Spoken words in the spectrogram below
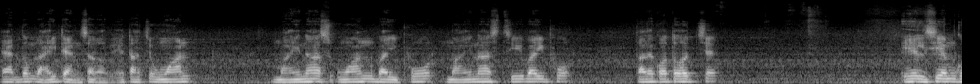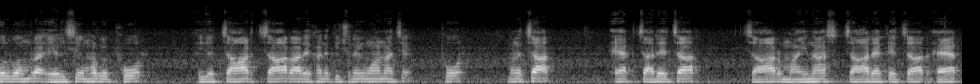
একদম রাইট অ্যান্সার হবে। এটা হচ্ছে one minus one by four minus three by four তাহলে কত হচ্ছে? এলসিএম করব আমরা। এলসিএম হবে ফোর এই যে চার চার, আর এখানে কিছু নেই ওয়ান আছে। ফোর মানে চার। এক, চারে চার। চার মাইনাস চার একে চার। এক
